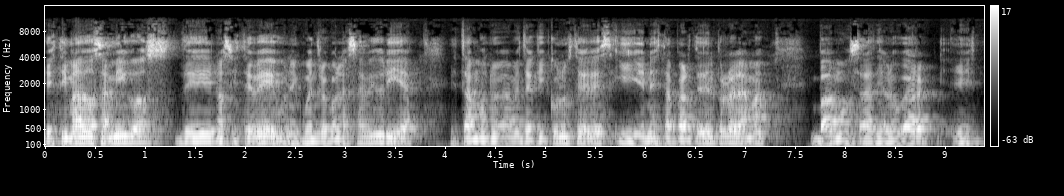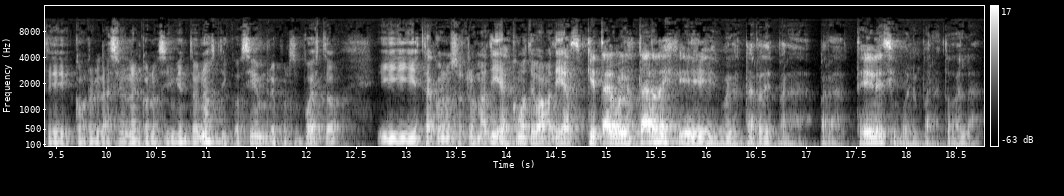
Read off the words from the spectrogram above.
Estimados amigos de Gnosis TV, un encuentro con la sabiduría, estamos nuevamente aquí con ustedes y en esta parte del programa vamos a dialogar este, con relación al conocimiento gnóstico, siempre por supuesto. Y está con nosotros Matías. ¿Cómo te va Matías? ¿Qué tal? Buenas tardes. Eh, buenas tardes para, ustedes y bueno, para toda la,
